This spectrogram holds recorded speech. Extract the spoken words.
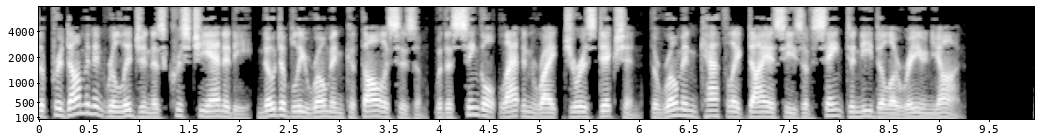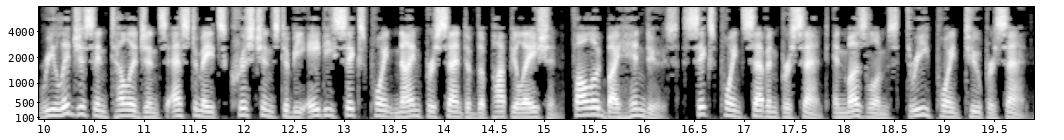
The predominant religion is Christianity, notably Roman Catholicism, with a single Latin Rite jurisdiction, the Roman Catholic Diocese of Saint-Denis de la Réunion. Religious intelligence estimates Christians to be 86.9% of the population, followed by Hindus 6.7% and Muslims 3.2%.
